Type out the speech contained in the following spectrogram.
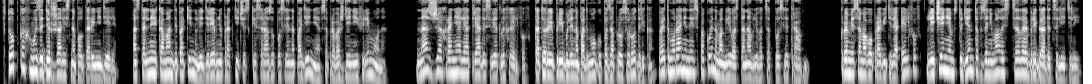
В топках мы задержались на полторы недели. Остальные команды покинули деревню практически сразу после нападения в сопровождении Филимона. Нас же охраняли отряды светлых эльфов, которые прибыли на подмогу по запросу Родерика, поэтому раненые спокойно могли восстанавливаться после травм. Кроме самого правителя эльфов, лечением студентов занималась целая бригада целителей.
